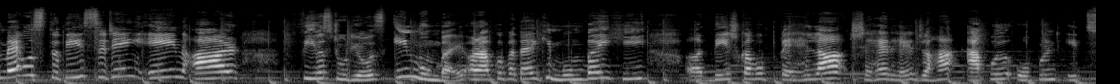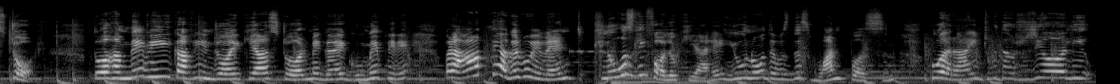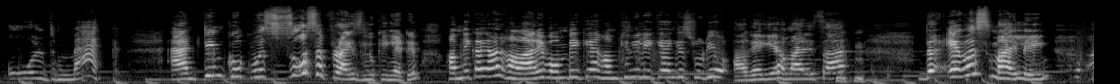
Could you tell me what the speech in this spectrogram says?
मैं हूँ Stuti sitting in our Fever studios in Mumbai और आपको पता है कि मुंबई ही देश का वो पहला शहर है जहाँ एप्पल ओपन इट स्टोर तो हमने भी काफ़ी इंजॉय किया स्टोर में गए, घूमे फिरे। पर आपने अगर वो इवेंट क्लोजली फॉलो किया है you know there was this one person who arrived with a really old Mac and Tim Cook was so surprise looking at him हमने कहा यार हमारे बॉम्बे के हैं, हम क्यों नहीं लेके आएँगे स्टूडियो आ गए ये हमारे साथ. द एवर स्माइलिंग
